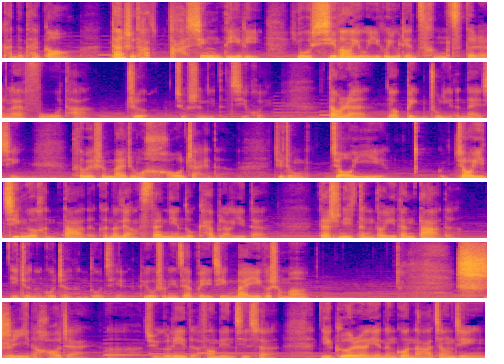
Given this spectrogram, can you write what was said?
看得太高，但是他打心底里又希望有一个有点层次的人来服务他，这。就是你的机会，当然要屏住你的耐心，特别是卖这种豪宅的，这种交易，交易金额很大的，可能两三年都开不了一单，但是你等到一单大的，你就能够挣很多钱。比如说你在北京卖一个什么十亿的豪宅啊，举个例子方便计算，你个人也能够拿将近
